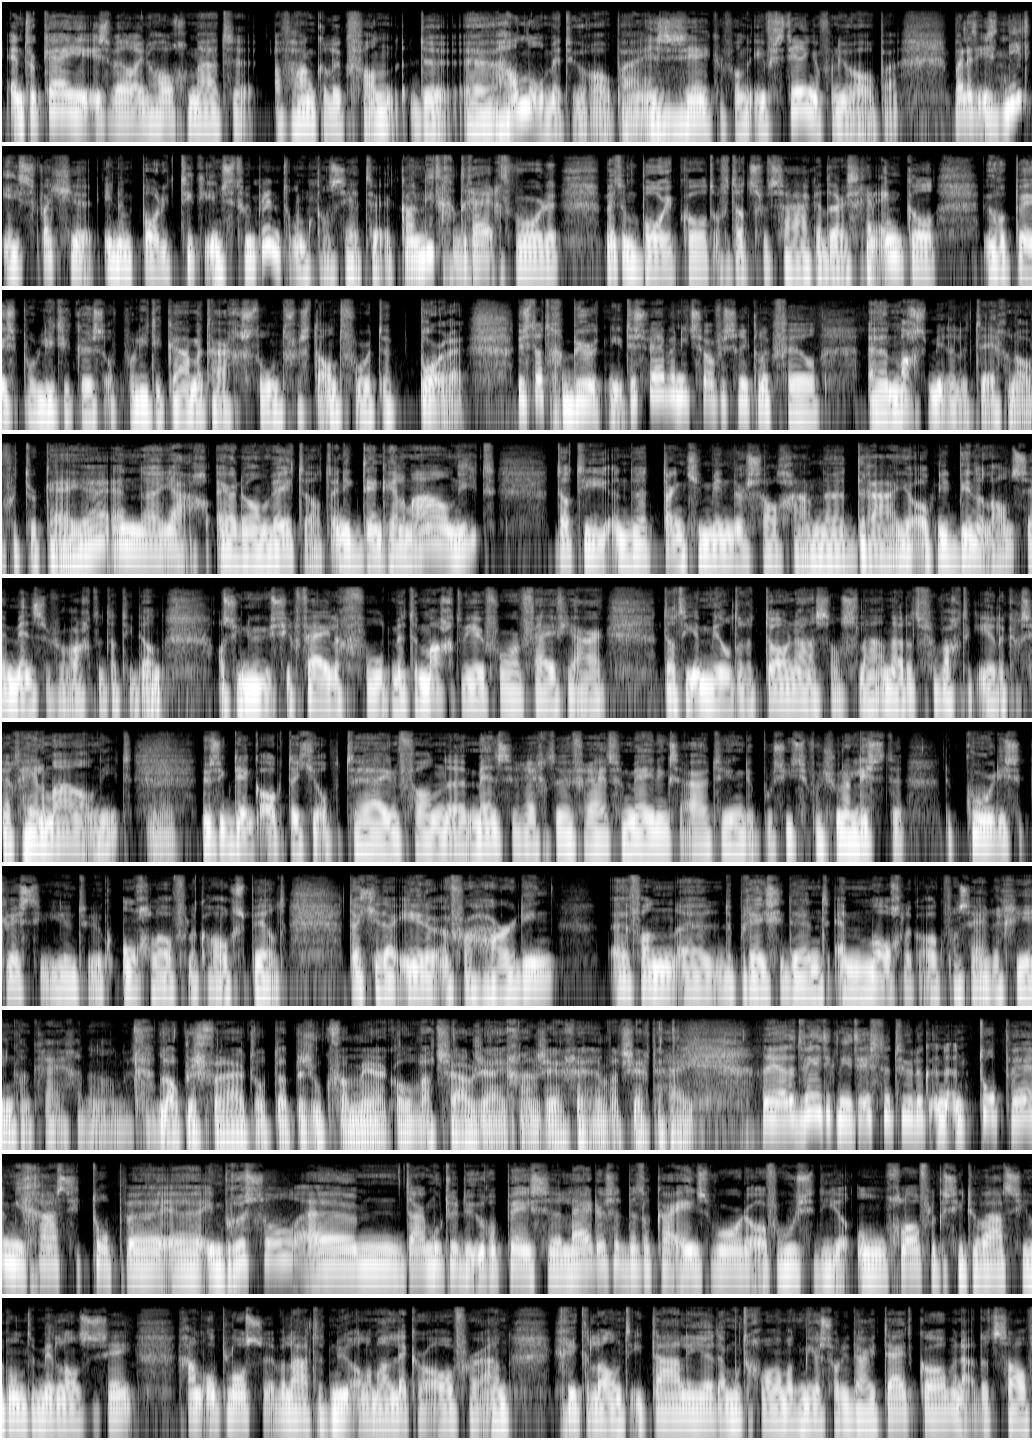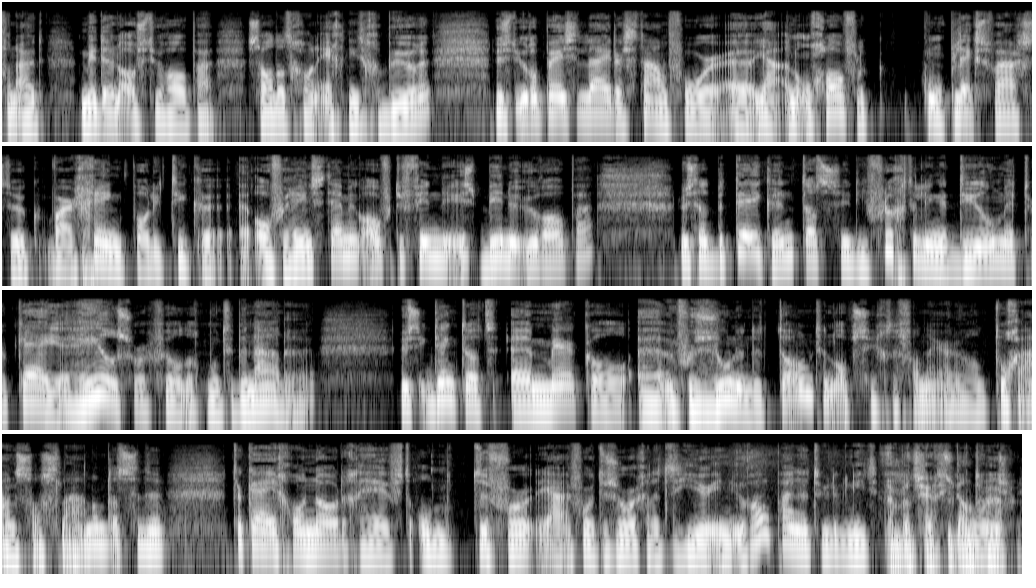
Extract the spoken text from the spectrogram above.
En Turkije is wel in hoge mate afhankelijk van de uh, handel met Europa. En zeker van de investeringen van Europa. Maar dat is niet iets wat je in een politiek instrument om kan zetten. Er kan niet gedreigd worden met een boycott of dat soort zaken. Daar is geen enkel Europees politicus of politica met haar gestond verstand voor te porren. Dus dat gebeurt niet. Dus we hebben niet zo verschrikkelijk veel uh, machtsmiddelen tegenover Turkije. En uh, ja, Erdogan weet dat. En ik denk helemaal niet dat hij een uh, tandje minder zal gaan uh, draaien. Ook niet binnenlands. Hè. Mensen verwachten dat hij dan, als hij nu zich veilig voelt met de macht weer voor vijf jaar, dat hij een mildere toon aan zal slaan. Nou, dat verwacht ik eerlijk gezegd helemaal niet. Nee. Dus ik denk ook dat je op het terrein van mensenrechten, vrijheid van meningsuiting, de positie van journalisten, de Koerdische kwestie, die natuurlijk ongelooflijk hoog speelt, dat je daar eerder een verharding van uh, de president en mogelijk ook van zijn regering kan krijgen dan anders. Loop eens vooruit op dat bezoek van Merkel. Wat zou zij gaan zeggen en wat zegt hij? Nou ja, dat weet ik niet. Er is natuurlijk een, een top, hè, een migratietop uh, in Brussel. Um, daar moeten de Europese leiders het met elkaar eens worden over hoe ze die ongelooflijke situatie rond de Middellandse Zee gaan oplossen. We laten het nu allemaal lekker over aan Griekenland, Italië. Daar moet gewoon wat meer solidariteit komen. Nou, dat zal vanuit Midden- en Oost-Europa zal dat gewoon echt niet gebeuren. Dus de Europese leiders staan voor uh, ja, een ongelooflijk complex vraagstuk waar geen politieke uh, overeenstemming over te vinden is binnen Europa. Dus dat betekent dat ze die vluchtelingendeal met Turkije heel zorgvuldig moeten benaderen. Dus ik denk dat uh, Merkel uh, een verzoenende toon ten opzichte van Erdogan toch aan zal slaan. Omdat ze de Turkije gewoon nodig heeft om te voor, ja, voor te zorgen dat het hier in Europa natuurlijk niet. En wat zegt hij dan terug?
